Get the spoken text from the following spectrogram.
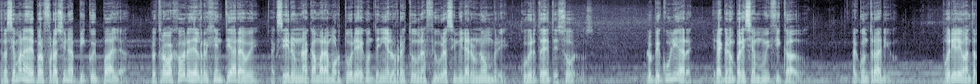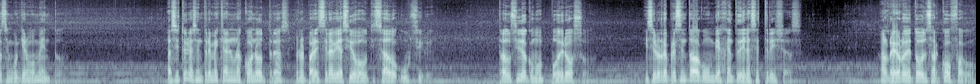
tras semanas de perforación a pico y pala, los trabajadores del regente árabe accedieron a una cámara mortuoria que contenía los restos de una figura similar a un hombre, cubierta de tesoros. Lo peculiar era que no parecía momificado. Al contrario, podría levantarse en cualquier momento. Las historias se entremezclan unas con otras, pero al parecer había sido bautizado Usir, traducido como poderoso, y se lo representaba como un viajante de las estrellas. Alrededor de todo el sarcófago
